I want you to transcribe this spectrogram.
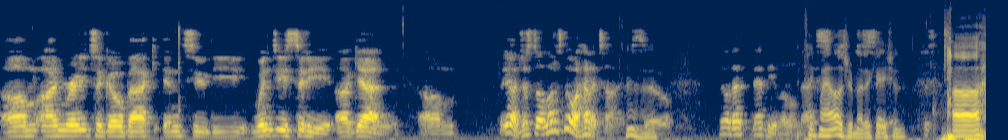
Um, I'm ready to go back into the Windy City again. Um, but yeah, just uh, let us know ahead of time. So, no, that that'd be a little nice. Take my allergy medication. Uh,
